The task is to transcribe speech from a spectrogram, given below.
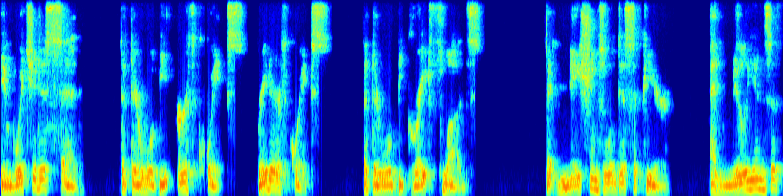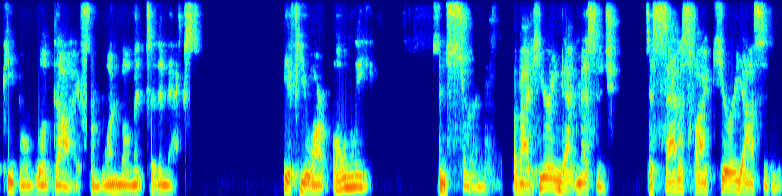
in which it is said that there will be earthquakes, great earthquakes, that there will be great floods, that nations will disappear, and millions of people will die from one moment to the next. If you are only concerned about hearing that message to satisfy curiosity,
